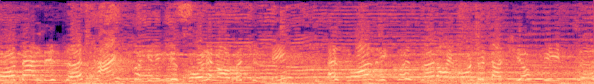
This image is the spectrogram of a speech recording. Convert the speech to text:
more than this sir thanks for giving this golden opportunity a small request sir i want to touch your feet sir.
